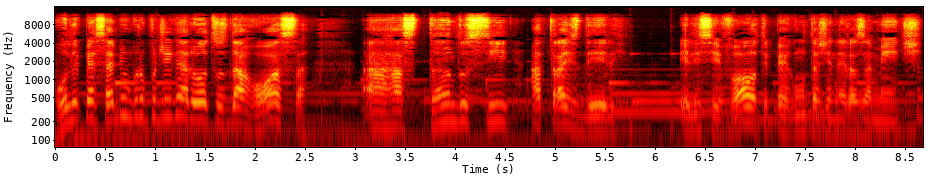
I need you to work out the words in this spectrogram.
Rully percebe um grupo de garotos da roça arrastando-se atrás dele. Ele se volta e pergunta generosamente:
